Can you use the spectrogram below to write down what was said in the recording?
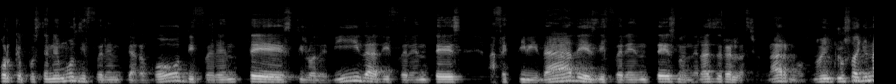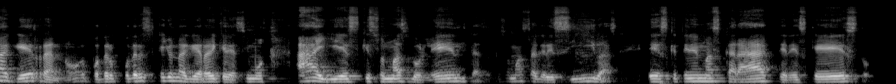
porque pues tenemos diferente argot, diferente estilo de vida, diferentes afectividades, diferentes maneras de relacionarnos, ¿no? Incluso hay una guerra, ¿no? Poder, poder decir que hay una guerra y que decimos, ay, es que son más violentas, que son más agresivas, es que tienen más carácter, es que esto,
